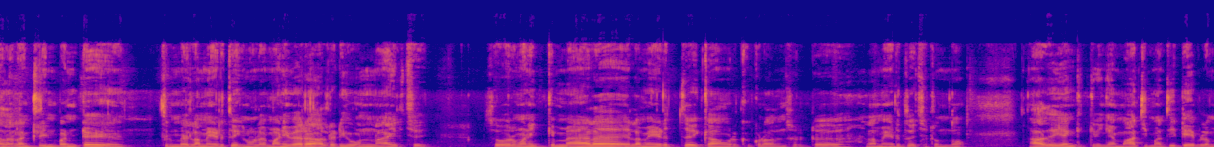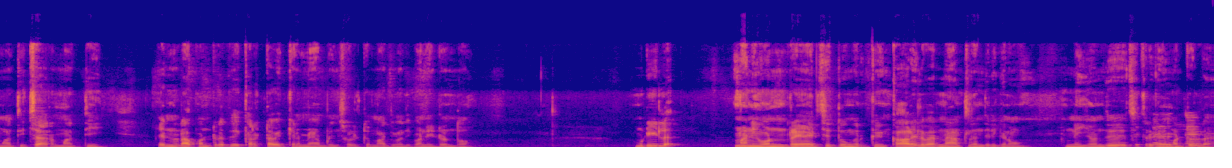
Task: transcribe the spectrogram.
அதெல்லாம் க்ளீன் பண்ணிட்டு திரும்ப எல்லாமே எடுத்து வைக்கணும்ல. மணி வேறு ஆல்ரெடி ஒன்று ஆயிடுச்சு ஸோ ஒரு மணிக்கு மேலே எல்லாமே எடுத்து வைக்காமல் இருக்கக்கூடாதுன்னு சொல்லிட்டு எல்லாமே எடுத்து வச்சுட்டு இருந்தோம் அது ஏன் கேட்குறீங்க மாற்றி மாற்றி டேபிளை மாற்றி சேரை மாற்றி என்னடா பண்ணுறது கரெக்டாக வைக்கணுமே அப்படின்னு சொல்லிட்டு மாற்றி மாற்றி பண்ணிகிட்டு இருந்தோம் முடியல. மணி ஒன்றரை ஆயிடுச்சு தூங்குறதுக்கு. காலையில் வேறு நேரத்தில் எந்திரிக்கணும். இன்றைக்கி வந்து சித்திரக்கணி மட்டும் இல்லை.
